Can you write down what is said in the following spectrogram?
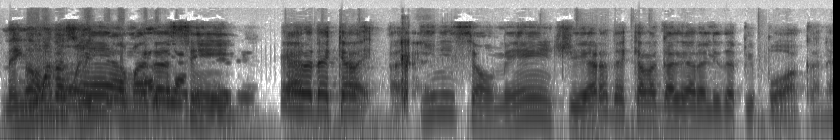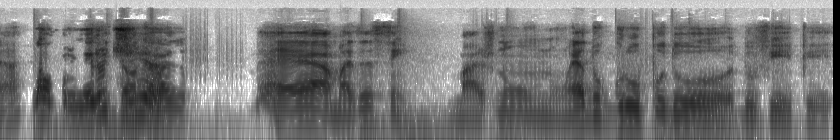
Nenhuma não, das não é, mas assim, era daquela. Inicialmente, era daquela galera ali da pipoca, né? Não, primeiro então, dia. Aquela, é, mas assim, mas não, não é do grupo do, do VIP,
